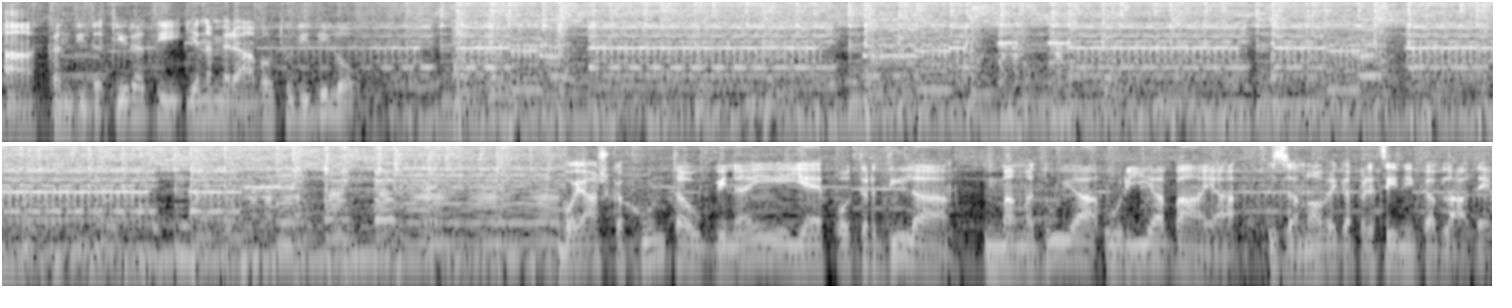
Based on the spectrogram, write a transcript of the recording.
a kandidatirati je nameraval tudi Dilo. Vojaška hunta v Gvineji je potrdila Mamaduja Urija Baja za novega predsednika vlade.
